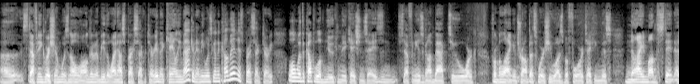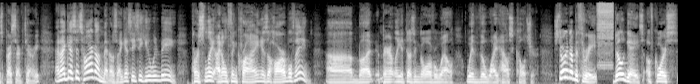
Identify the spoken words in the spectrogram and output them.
uh, Stephanie Grisham was no longer going to be the White House press secretary, and that Kayleigh McEnany was going to come in as press secretary, along with a couple of new communications aides. And Stephanie has gone back to work for Melania Trump. That's where she was before, taking this nine month stint as press secretary. And I guess it's hard on Meadows. I guess he's a human being. Personally, I don't think crying is a horrible thing, uh, but apparently it doesn't go over well with the White House culture. Story number three Bill Gates, of course,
